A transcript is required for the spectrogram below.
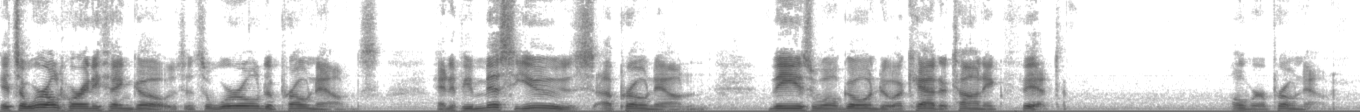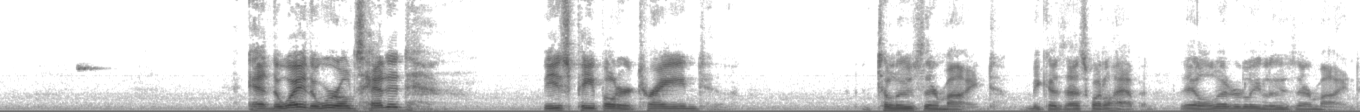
It's a world where anything goes. It's a world of pronouns. And if you misuse a pronoun, these will go into a catatonic fit over a pronoun. And the way the world's headed, these people are trained to lose their mind because that's what'll happen. They'll literally lose their mind.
